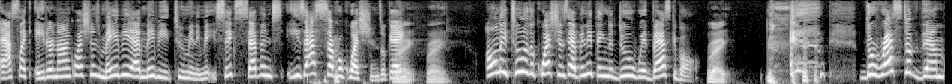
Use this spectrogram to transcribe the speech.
asked like eight or nine questions, maybe, uh, maybe too many, maybe six, seven. He's asked several questions, okay? Right, right, Only two of the questions have anything to do with basketball. right. The rest of them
